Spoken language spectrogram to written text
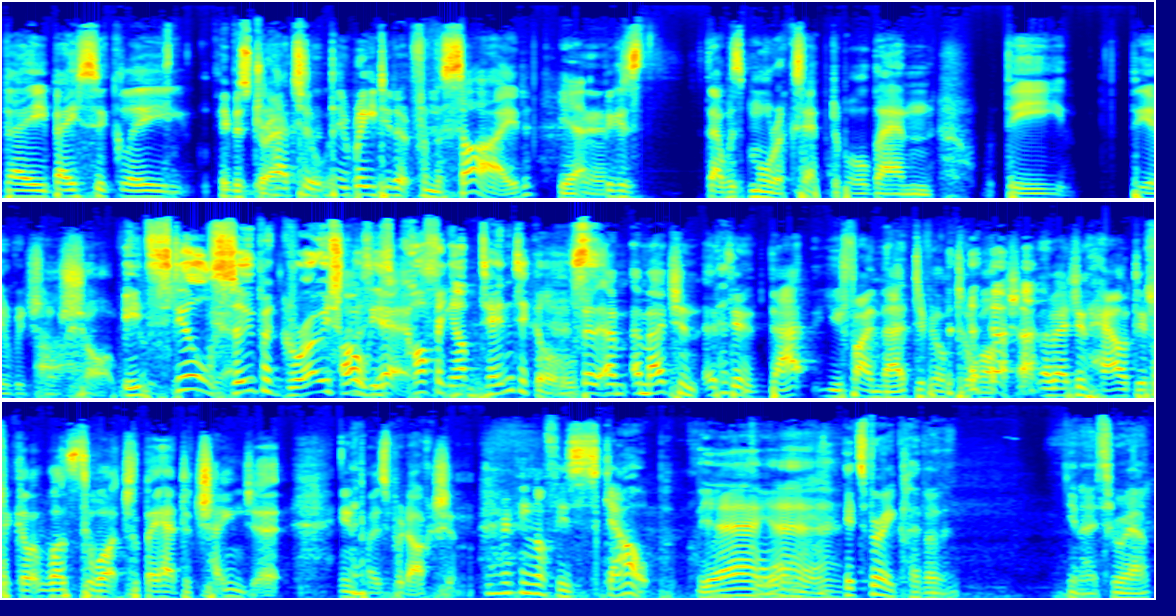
they basically He was had to. They redid it from the side, Yeah. because that was more acceptable than the the original shot. It's still super gross because Oh, he's yes. coughing up tentacles. But um, imagine uh, you know, that you find that difficult to watch. imagine how difficult it was to watch that they had to change it in post production. ripping off his scalp. yeah, yeah. It's very clever, you know, throughout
